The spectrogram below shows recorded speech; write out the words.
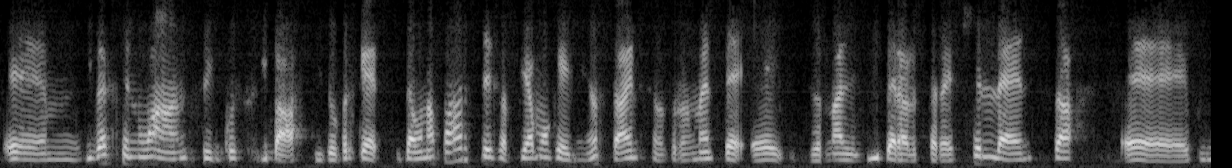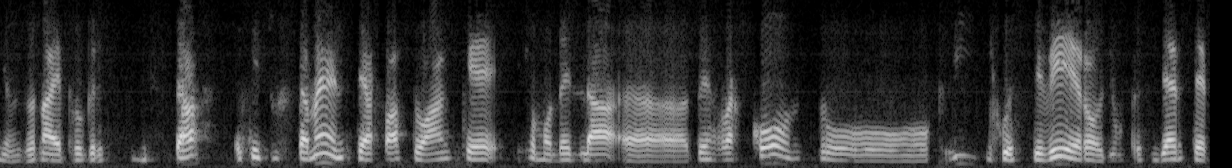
ehm, diverse nuance in questo dibattito, perché da una parte sappiamo che il New York Times naturalmente è il giornale liberal per eccellenza, eh, quindi è un giornale progressista e che giustamente ha fatto anche diciamo, della, eh, del racconto critico e severo di un presidente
